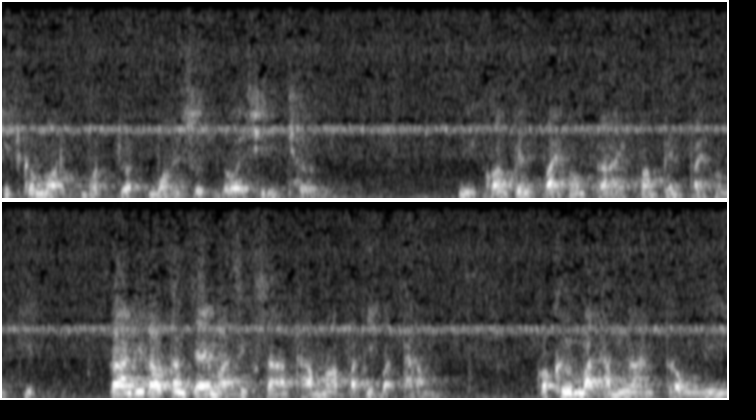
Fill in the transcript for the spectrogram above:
จิตก็หมดหมดจดบริสุทธิ์โดยสิ้นเชิงนี่ความเป็นไปของกายความเป็นไปของจิต การที่เราตั้งใจมาศึกษาธรรมมาปฏิบัติธรรม ก็คือมาทำงานตรงนี้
